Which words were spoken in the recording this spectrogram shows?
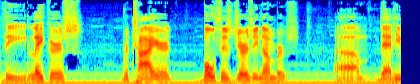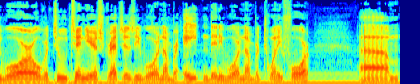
the Lakers retired both his jersey numbers um, that he wore over two 10 year stretches. He wore number eight and then he wore number 24. Um,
